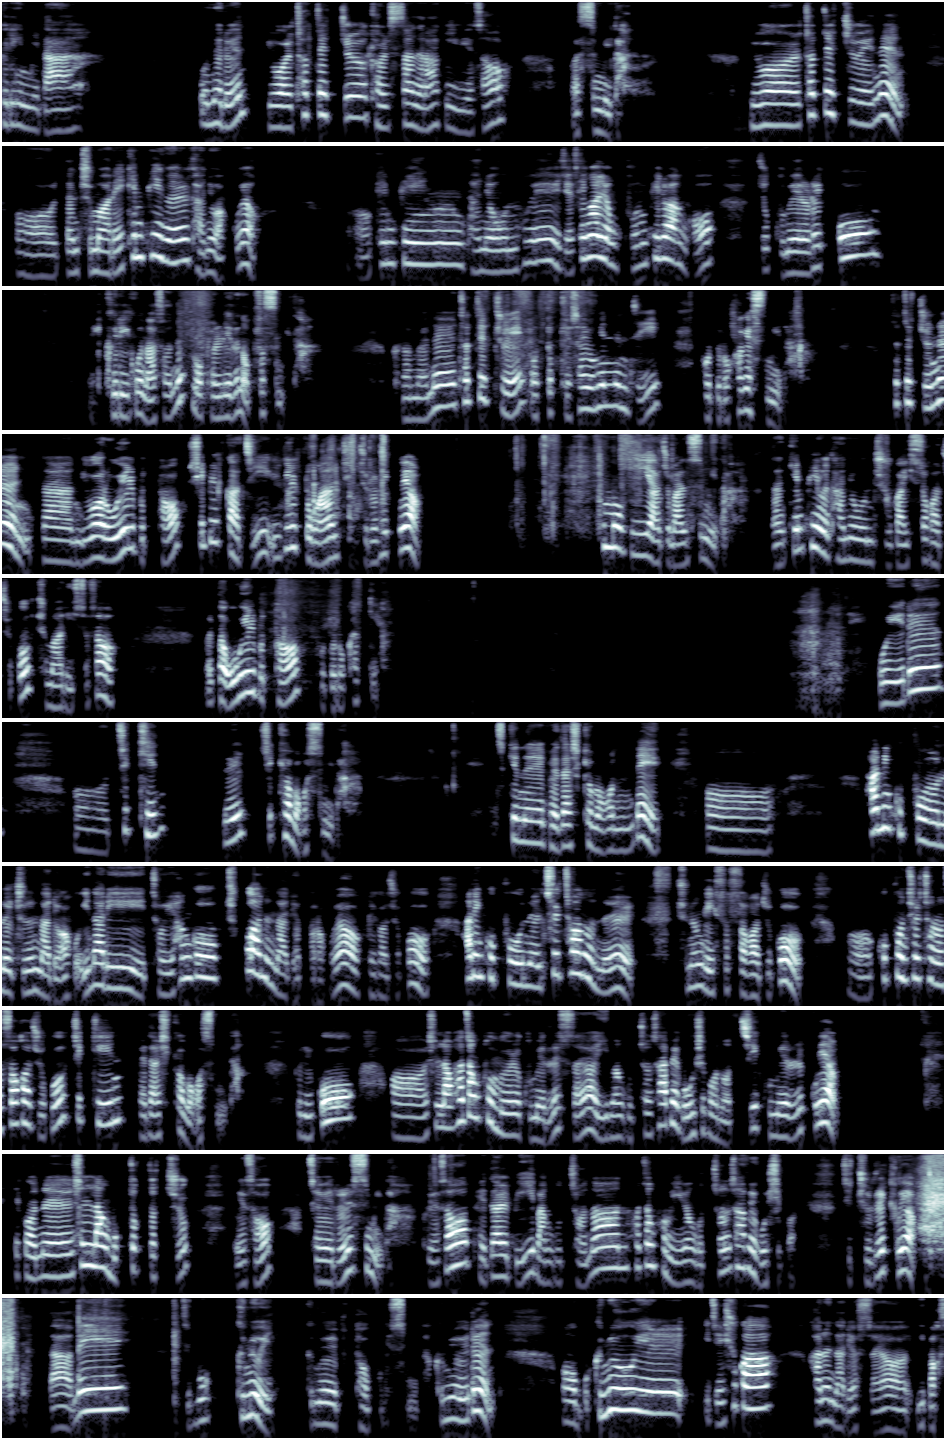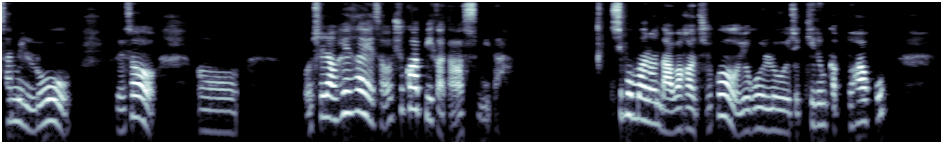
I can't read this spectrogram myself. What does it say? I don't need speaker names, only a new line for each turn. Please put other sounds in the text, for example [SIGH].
그릭입니다. 오늘은 6월 첫째 주 결산을 하기 위해서 왔습니다. 6월 첫째 주에는 어, 일단 주말에 캠핑을 다녀왔고요. 어, 캠핑 다녀온 후에 이제 생활용품 필요한 거 쭉 구매를 했고 네, 그리고 나서는 뭐 별일은 없었습니다. 그러면은 첫째 주에 어떻게 사용했는지 보도록 하겠습니다. 첫째 주는 일단 6월 5일부터 10일까지 6일 동안 지출을 했고요. 품목이 아주 많습니다. 일단 캠핑을 다녀온 주가 있어가지고 주말이 있어서 일단 5일부터 보도록 할게요. 5일은 어, 치킨을 시켜 먹었습니다. 치킨을 배달시켜 먹었는데 어, 할인 쿠폰을 주는 날이었고 이날이 저희 한국 축구하는 날이었더라고요. 그래가지고 할인 쿠폰을 7,000원을 주는 게 있었어가지고 어, 쿠폰 7,000원 써가지고 치킨 배달시켜 먹었습니다. 그리고 어, 신랑 화장품을 구매를 했어요. 29,450원어치 구매를 했고요. 이거는 신랑 목적저축에서 제외를 했습니다. 그래서 배달비 19,000원, 화장품 29,450원 지출을 했고요. 그 다음에 이제 목 금요일, 금요일부터 보겠습니다. 금요일은 어, 뭐 금요일 이제 휴가 가는 날이었어요. 2박 3일로. 그래서 어, 뭐 신랑 회사에서 휴가비가 나왔습니다. 15만 원 나와가지고 이걸로 이제 기름값도 하고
